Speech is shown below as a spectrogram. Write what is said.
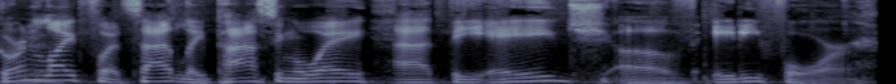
Gordon Lightfoot sadly passing away at the age of 84.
